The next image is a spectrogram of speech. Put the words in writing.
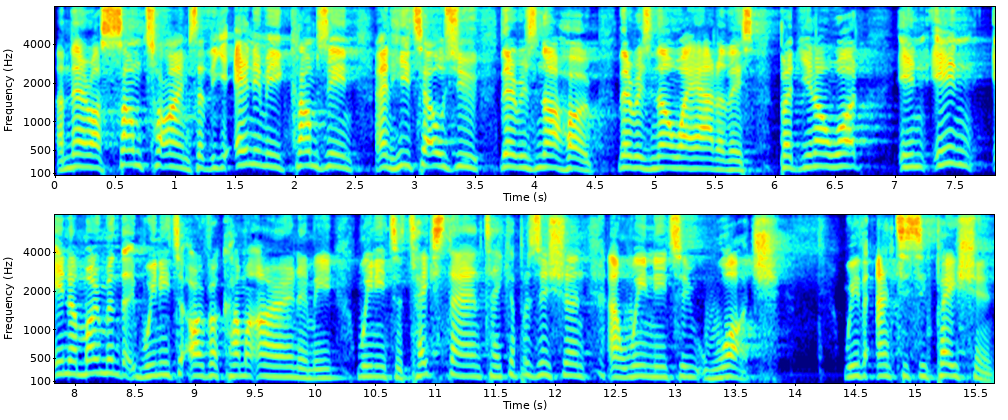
And there are some times that the enemy comes in and he tells you there is no hope, there is no way out of this. But you know what? In, in, in a moment that we need to overcome our enemy, we need to take stand, take a position, and we need to watch with anticipation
